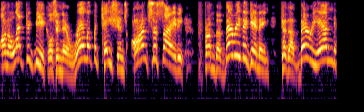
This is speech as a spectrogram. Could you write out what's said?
on electric vehicles and their ramifications on society from the very beginning to the very end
